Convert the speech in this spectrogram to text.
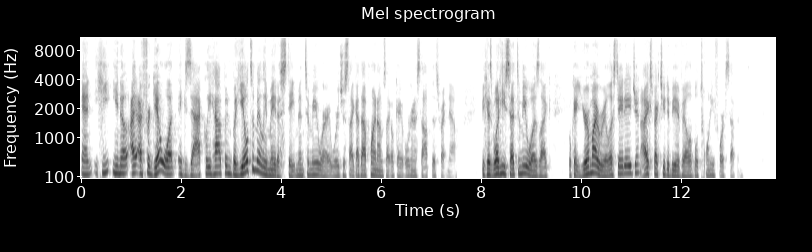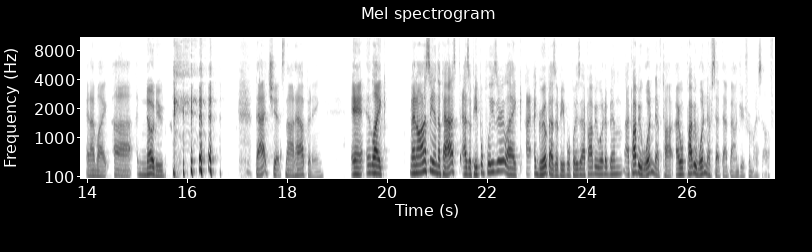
and he you know I, I, forget what exactly happened but he ultimately made a statement to me where we're just like at that point i was like okay we're gonna stop this right now. Because what he said to me was like okay you're my real estate agent. I expect you to be available 24 7 and i'm like uh no dude. That shit's not happening. And, and like and honestly, in the past, as a people pleaser, like I, grew up as a people pleaser, I probably would have been, I probably wouldn't have taught, I probably wouldn't have set that boundary for myself.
